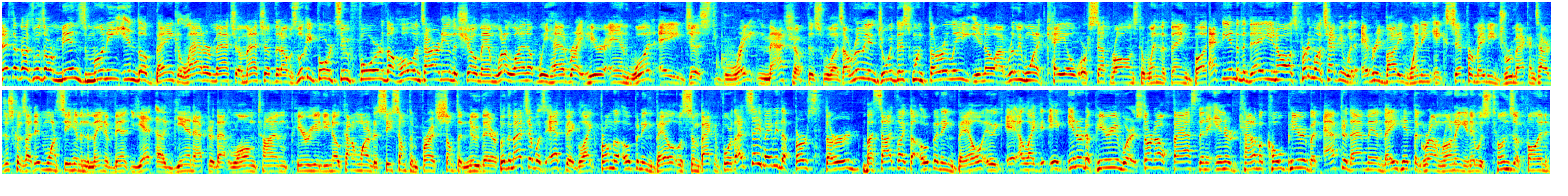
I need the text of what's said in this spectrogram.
Next up, guys, was our men's Money in the Bank ladder match, a matchup that I was looking forward to for the whole entirety of the show, man. What a lineup we had right here, and what a just great matchup this was. I really enjoyed this one thoroughly. You know, I really wanted KO or Seth Rollins to win the thing, but at the end of the day, you know, I was pretty much happy with everybody winning except for maybe Drew McIntyre, just because I didn't want to see him in the main event yet again after that long time period. You know, kind of wanted to see something fresh, something new there. But the matchup was epic. Like, from the opening bell, it was some back and forth. I'd say maybe the first third besides like the opening bell, it, it, like it entered a period where it started off fast, then it entered kind of a cold period, but after that, man, they hit the ground running and it was tons of fun.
